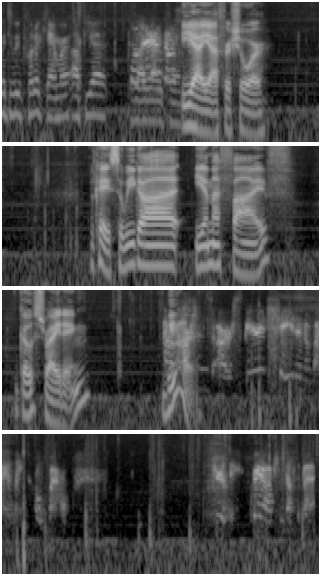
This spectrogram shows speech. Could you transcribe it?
Wait, did we put a camera up yet? Camera. Yeah, yeah, for sure. Okay, so we got EMF 5, Ghost riding. Our we are. options are Spirit, Shade, and a Violent. Oh, wow. Truly, great options off the bat.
